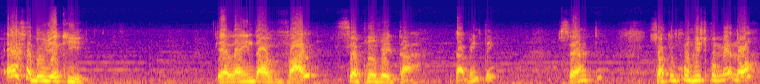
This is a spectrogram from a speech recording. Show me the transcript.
Essa build aqui, ela ainda vai se aproveitar da Benten, certo? Só que com risco menor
